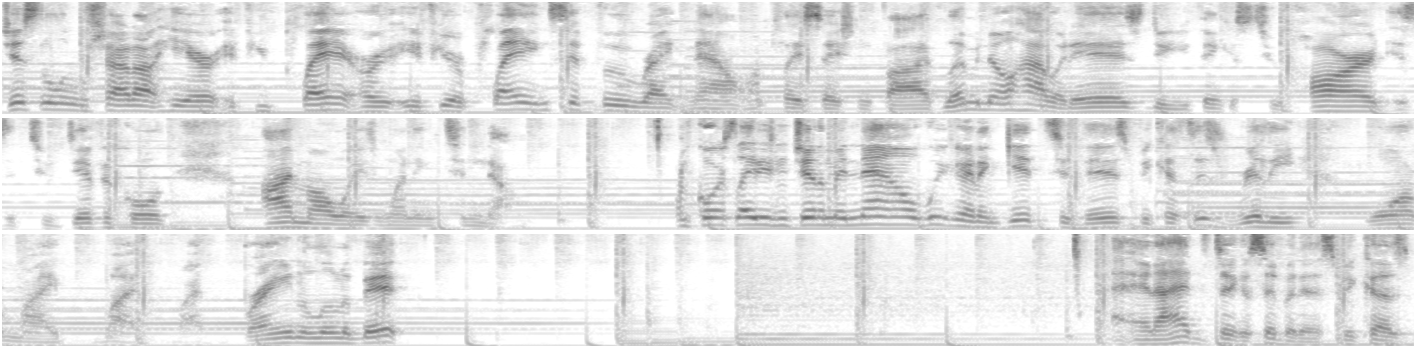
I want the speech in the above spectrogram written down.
just a little shout out here. If you play or if you're playing Sifu right now on PlayStation 5, let me know how it is. Do you think it's too hard? Is it too difficult? I'm always wanting to know. Of course, ladies and gentlemen, now we're gonna get to this because this really warmed my my, my brain a little bit. And I had to take a sip of this because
